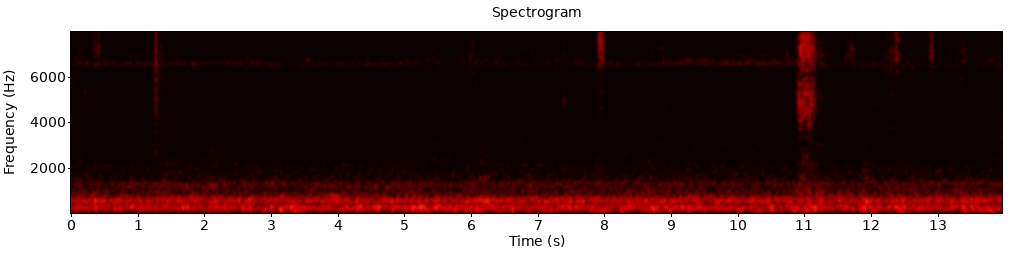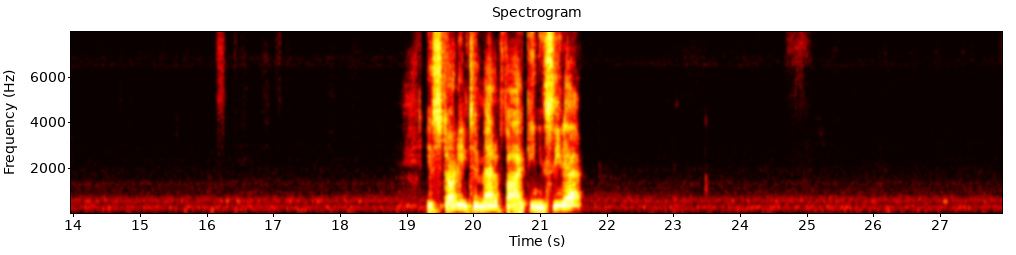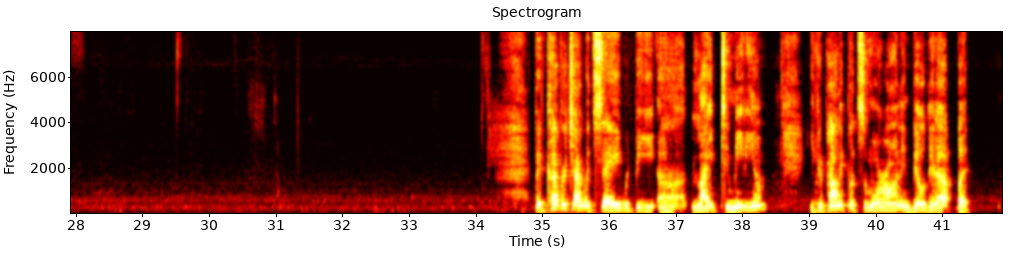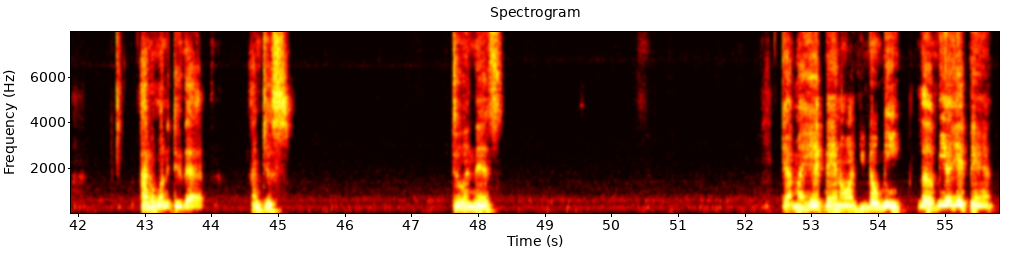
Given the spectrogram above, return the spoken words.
It's starting to mattify. Can you see that? The coverage I would say would be uh, light to medium. You could probably put some more on and build it up, but I don't want to do that. I'm just doing this. Got my headband on. You know me. Love me a headband.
